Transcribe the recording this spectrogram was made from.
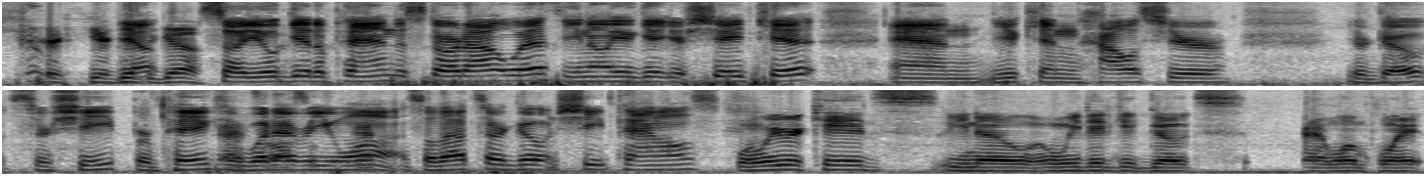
you're, you're good Yep. to go. So you'll get a pen to start out with. You know, you get your shade kit, and you can house your your goats or sheep or pigs or whatever awesome. you Yeah. want. So that's our goat and sheep panels. When we were kids, you know, and we did get goats at one point,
